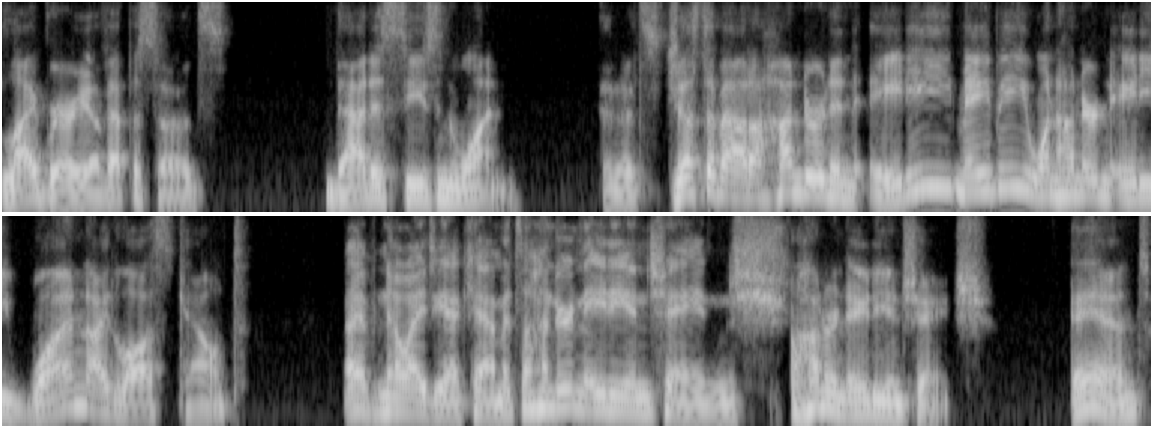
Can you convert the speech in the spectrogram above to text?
library of episodes, that is season one and it's just about 180 maybe 181 i lost count I have no idea, Cam. It's 180 and change. 180 and change and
